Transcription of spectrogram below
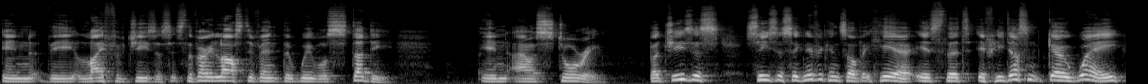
in the life of Jesus. It's the very last event that we will study in our story. But Jesus sees the significance of it here is that if he doesn't go away,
